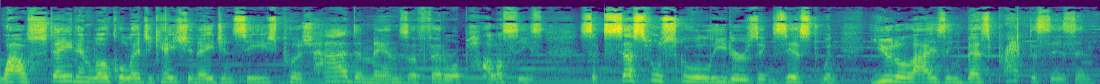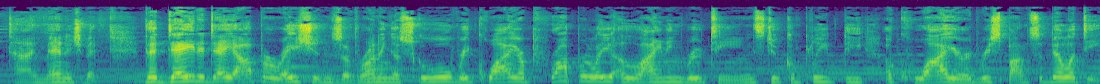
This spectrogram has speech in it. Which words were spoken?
While state and local education agencies push high demands of federal policies, successful school leaders exist when utilizing best practices in time management. The day to day operations of running a school require properly aligning routines to complete the acquired responsibility.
